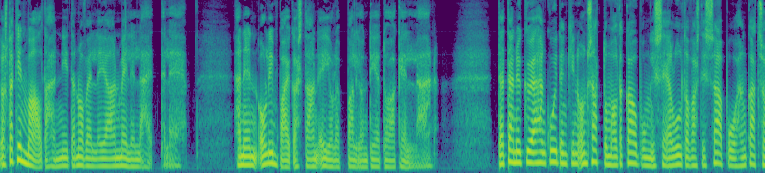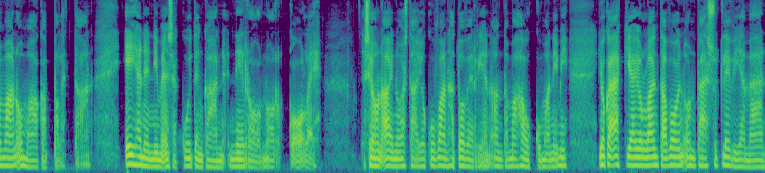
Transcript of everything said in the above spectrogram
Jostakin maalta hän niitä novellejaan meille lähettelee. Hänen olinpaikastaan ei ole paljon tietoa kellään. Tätä nykyään hän kuitenkin on sattumalta kaupungissa ja luultavasti saapuu hän katsomaan omaa kappalettaan. Ei hänen nimensä kuitenkaan Nero Norko ole. Se on ainoastaan joku vanha toverien antama haukkumanimi, joka äkkiä jollain tavoin on päässyt leviämään,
